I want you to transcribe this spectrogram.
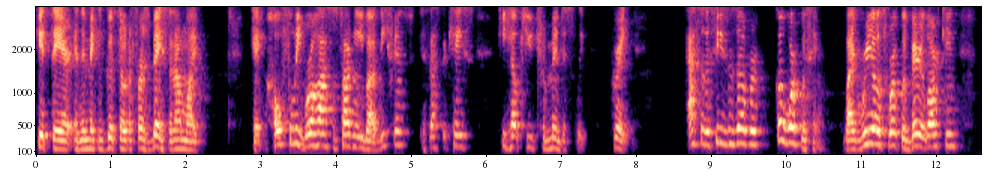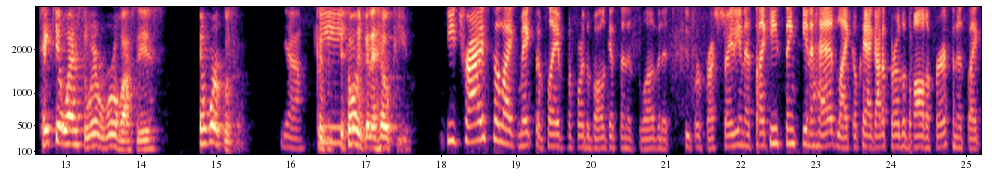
get there, and then make a good throw to first base. And I'm like, okay, hopefully Rojas was talking to you about defense. If that's the case, he helped you tremendously. Great. After the season's over, go work with him. Like Rios worked with Barry Larkin. Take your ass to wherever Rojas is and work with him yeah. because it's only going to help you. he tries to like make the play before the ball gets in his glove and it's super frustrating. It's like he's thinking ahead, like, okay, I got to throw the ball to first. And it's like,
